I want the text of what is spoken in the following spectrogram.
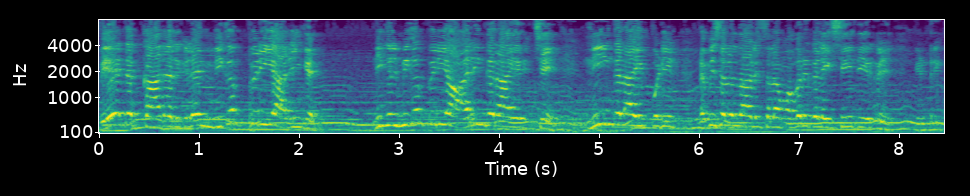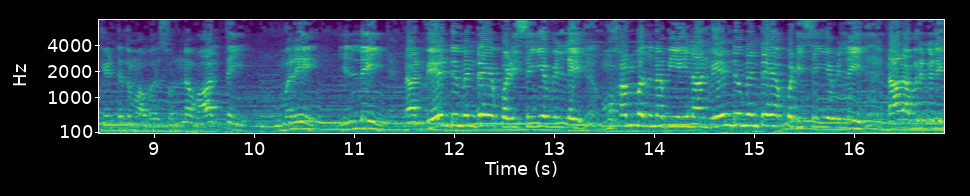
வேதக்காரர்களே மிகப்பெரிய அறிஞர். நீங்கள் மிகப்பெரிய அறிஞராயிருச்சே. நீங்களா இப்படி நபி சொல்லா அலிசலாம் அவர்களை செய்தீர்கள் என்று கேட்டதும் அவர் சொன்ன வார்த்தை உமரே இல்லை நான் வேண்டுமென்றே அப்படி செய்யவில்லை. முகமது நபியை நான் வேண்டுமென்றே அப்படி செய்யவில்லை. நான் அவர்களை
